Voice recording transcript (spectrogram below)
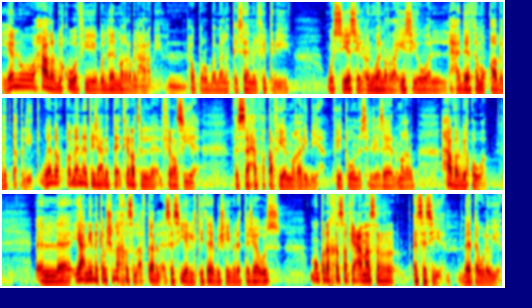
لأنه حاضر بقوة في بلدان المغرب العربي. بحكم ربما الانقسام الفكري والسياسي العنوان الرئيسي هو الحداثة مقابل التقليد. وهذا ربما ناتج على التأثيرات الفرنسية في الساحة الثقافية المغاربية. في تونس الجزائر المغرب حاضر بقوة. يعني إذا كان باش نلخص الأفكار الأساسية للكتاب بشيء من التجاوز ممكن ألخصها في عناصر أساسية ذات أولوية.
